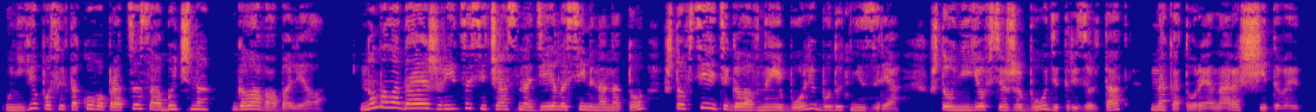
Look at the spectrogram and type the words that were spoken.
У нее после такого процесса обычно голова болела. Но молодая жрица сейчас надеялась именно на то, что все эти головные боли будут не зря, что у нее все же будет результат, на который она рассчитывает.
